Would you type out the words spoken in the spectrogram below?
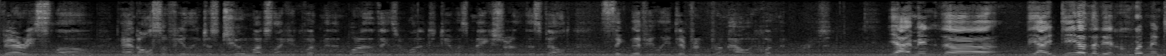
very slow and also feeling just too much like equipment. And one of the things we wanted to do was make sure that this felt significantly different from how equipment worked. Yeah, I mean the the idea that the equipment,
